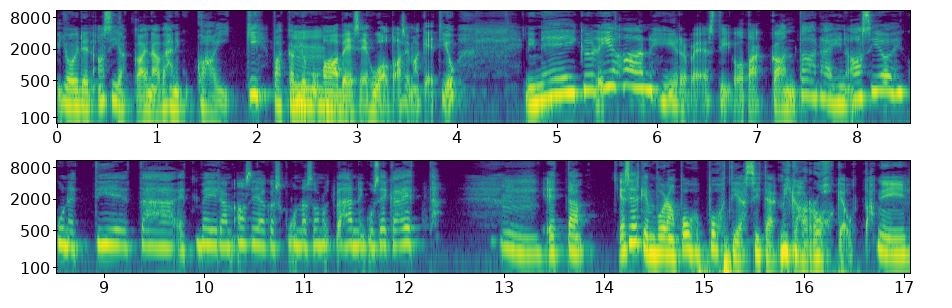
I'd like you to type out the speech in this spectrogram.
joiden asiakkaina on vähän niin kuin kaikki, vaikka mm. joku ABC-huoltoasemaketju, niin ne ei kyllä ihan hirveästi ota kantaa näihin asioihin, kun ne tietää, että meidän asiakaskunnassa on nyt vähän niin kuin sekä että. Mm. että ja selkeä voidaan pohtia sitä, mikä on rohkeutta. Niin.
